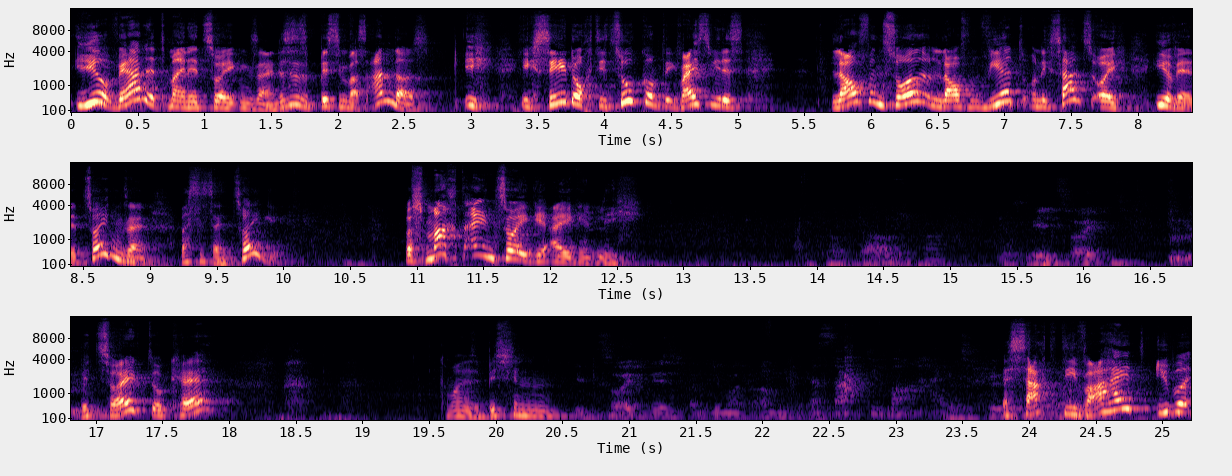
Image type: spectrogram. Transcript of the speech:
ihr werdet meine Zeugen sein. Das ist ein bisschen was anderes. Ich, ich sehe doch die Zukunft, ich weiß, wie das laufen soll und laufen wird und ich sage es euch, ihr werdet Zeugen sein. Was ist ein Zeuge? Was macht ein Zeuge eigentlich? Bezeugt. Bezeugt, okay. Kann man das ein bisschen. Zeugnis von jemand anderem. Er sagt die Wahrheit. Er sagt die Wahrheit über,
